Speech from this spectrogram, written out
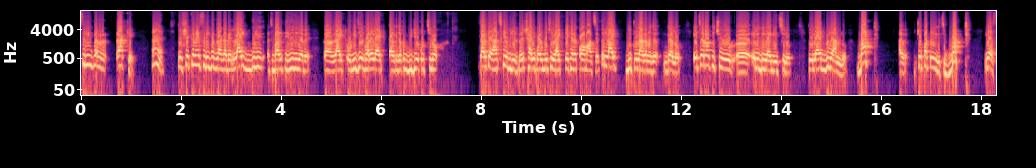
সিলিং ফ্যান রাখে হ্যাঁ তো সেখানে সিলিং ফ্যান লাগাবে। লাইট গুলি আচ্ছা, বাড়িতে ইউজ হয়ে যাবে। কারণ লাইট ও নিজের ঘরে লাইট কালকে যখন ভিডিও করছিল কালকে আজকে ভিডিওতে শাড়ি পরে বলছিল লাইটটা এখানে কম আছে। তো লাইট দুটো লাগানো গেল। এছাড়াও কিছু এলইডি লাগিয়েছিল। তো লাইট গুলি আনলো। বাট চোপাটা হয়ে গেছে। বাট ইয়াস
